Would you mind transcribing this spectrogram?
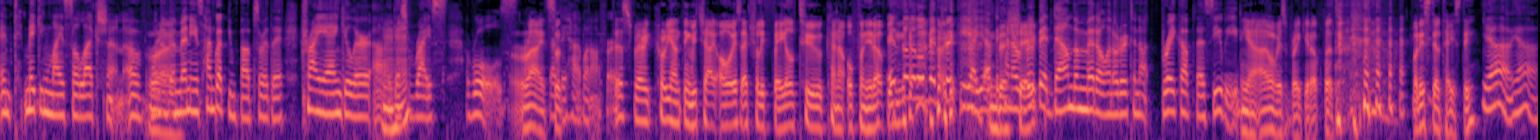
and t- making my selection of one right. of the many samgakgimbaps or the triangular, uh, mm-hmm. I guess, mm-hmm. rice rolls. Right that So they have on offer. that's very Korean thing, which I always actually fail to kind of open it up. It's a little bit tricky. Yeah, you have to kind of shape. rip it down the middle in order to not break up the seaweed. Yeah, I always break it up, but but it's still tasty. Yeah, yeah.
